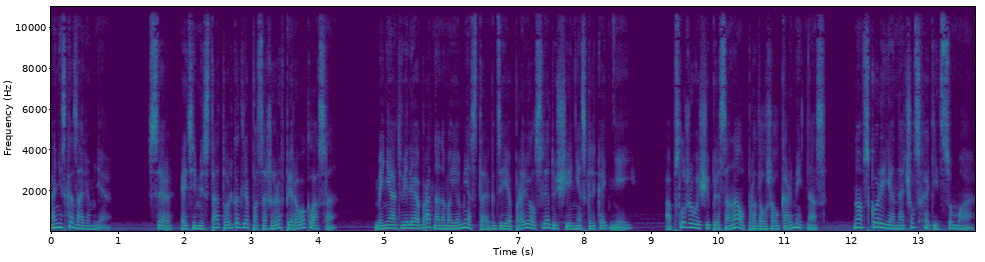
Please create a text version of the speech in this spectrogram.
они сказали мне, «Сэр, эти места только для пассажиров первого класса». Меня отвели обратно на мое место, где я провел следующие несколько дней. Обслуживающий персонал продолжал кормить нас, но вскоре я начал сходить с ума.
